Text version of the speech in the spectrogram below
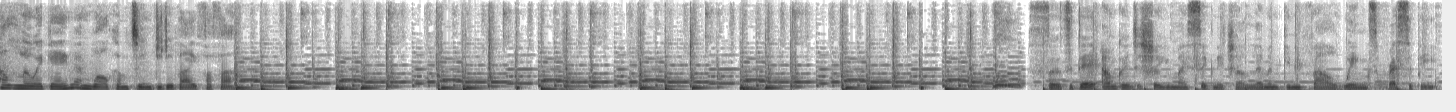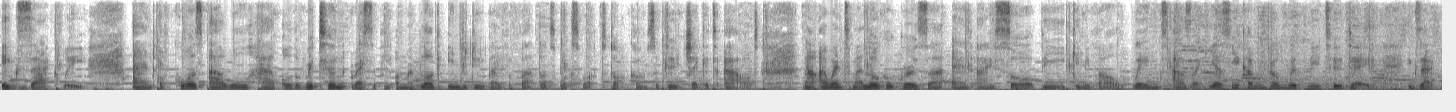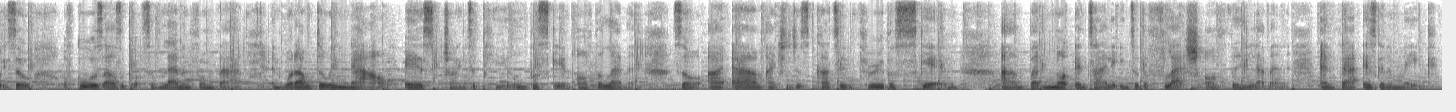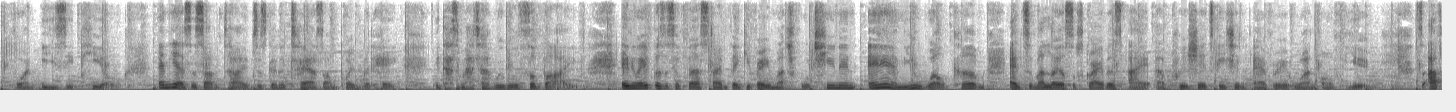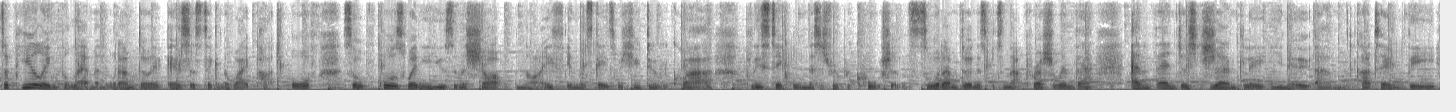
Hello again and welcome to Ndudu Fafa. So today I'm going to show you my signature lemon guinea fowl wings recipe exactly. And of course I will have all the written recipe on my blog ndudubyfafa.blogspot.com so do check it out. Now I went to my local grocer and I saw the guinea fowl wings. I was like, yes, you're coming home with me today. Exactly. So of course, I also got some lemon from there. And what I'm doing now is trying to peel the skin of the lemon. So I am actually just cutting through the skin, um, but not entirely into the flesh of the lemon. And that is going to make for an easy peel. And yes, sometimes it's going to tear at some point, but hey, it doesn't matter, we will survive. Anyway, if this is your first time, thank you very much for tuning in. You're welcome. And to my loyal subscribers, I appreciate each and every one of you. So after peeling the lemon, what I'm doing is just taking the white part off. So of course, when you're using a sharp knife, in this case, which you do require, please take all necessary precautions. So what I'm doing is putting that pressure in there and then just gently, you know, um, cutting the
